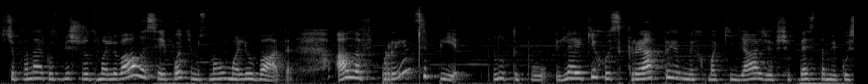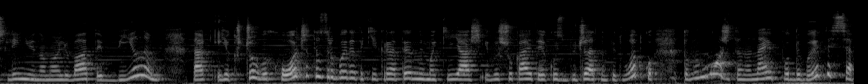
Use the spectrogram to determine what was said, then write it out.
щоб вона якось більш розмалювалася і потім знову малювати. Але в принципі. Ну, типу, для якихось креативних макіяжів, щоб десь там якусь лінію намалювати білим, так, і якщо ви хочете зробити такий креативний макіяж і ви шукаєте якусь бюджетну підводку, то ви можете на неї подивитися,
